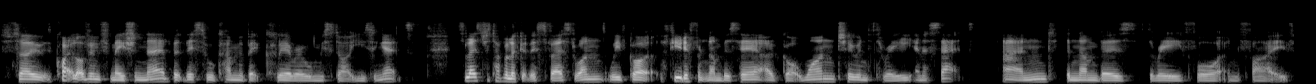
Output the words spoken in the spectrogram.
So quite a lot of information there, but this will come a bit clearer when we start using it. So let's just have a look at this first one. We've got a few different numbers here. I've got one, two, and three in a set and the numbers 3, 4, and 5.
